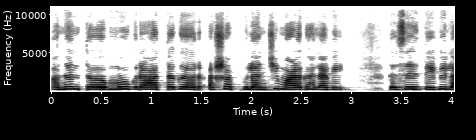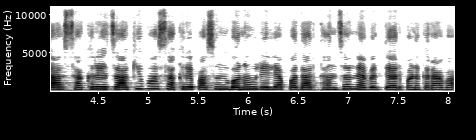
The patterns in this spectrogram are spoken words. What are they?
अनंत मोगरा तगर अशा फुलांची माळ घालावी. तसेच देवीला साखरेचा किंवा साखरेपासून बनवलेल्या पदार्थांचा नैवेद्य अर्पण करावा.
